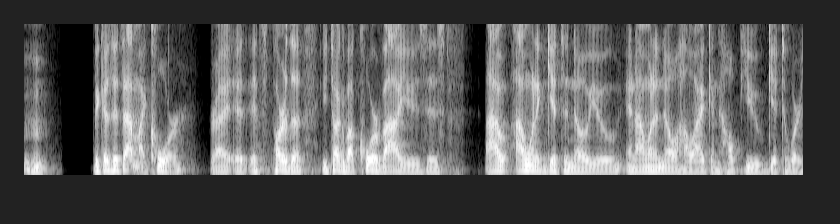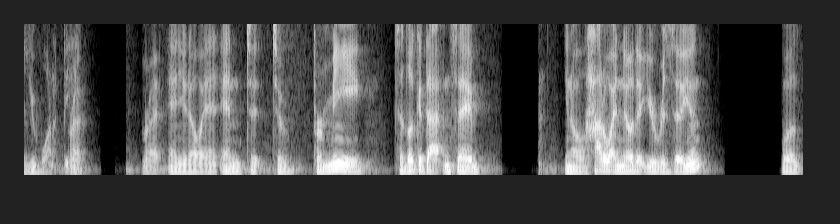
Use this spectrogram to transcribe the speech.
Mhm. because it's at my core, right? It, it's part of the. You talk about core values is. I, I want to get to know you and I want to know how I can help you get to where you want to be. Right. Right. And, you know, and, and to, to, for me to look at that and say, you know, how do I know that you're resilient? Well,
